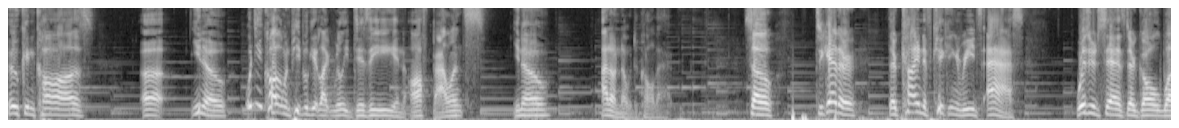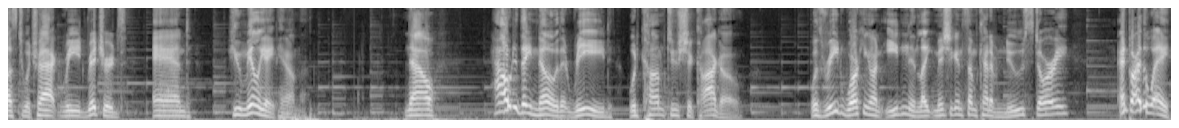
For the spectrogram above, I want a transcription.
who can cause, uh, you know, what do you call it when people get like really dizzy and off balance? You know? I don't know what to call that. So, together, they're kind of kicking Reed's ass. Wizard says their goal was to attract Reed Richards and humiliate him. Now, how did they know that Reed would come to Chicago? Was Reed working on Eden in Lake Michigan some kind of news story? And by the way,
